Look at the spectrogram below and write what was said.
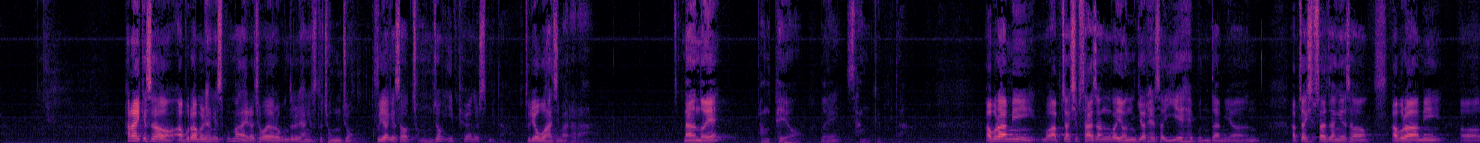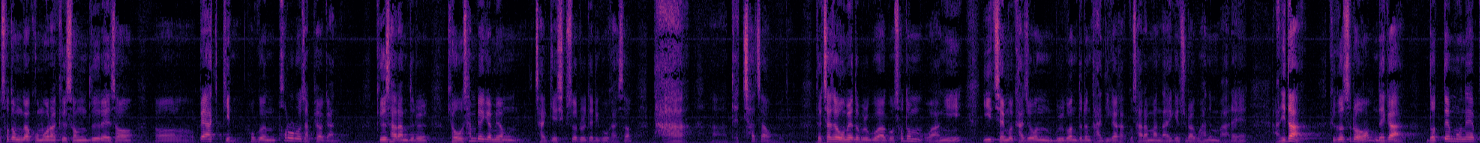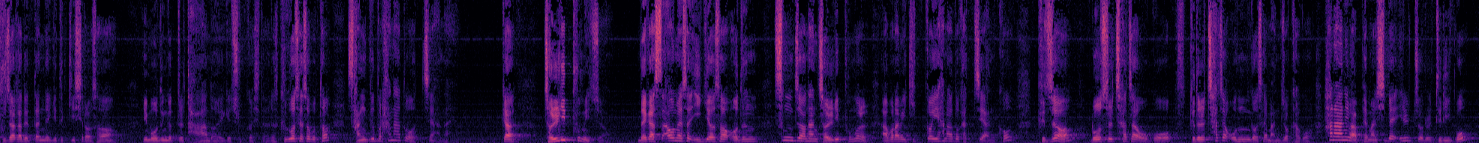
하나님께서 아브라함을 향해서뿐만 아니라 저와 여러분들을 향해서도 종종 구약에서 종종 이 표현을 씁니다. 두려워하지 말아라. 나는 너의 방패요 너의 상급. 아브라함이 뭐 앞장 14장과 연결해서 이해해 본다면 앞장 14장에서 아브라함이 어, 소돔과 고모라 그 성들에서 어, 빼앗긴 혹은 포로로 잡혀간 그 사람들을 겨우 300여 명 자기의 식소를 데리고 가서 다 어, 되찾아옵니다. 되찾아옴에도 불구하고 소돔 왕이 이 재물 가져온 물건들은 다 네가 갖고 사람만 나에게 주라고 하는 말에 아니다. 그것으로 내가 너 때문에 부자가 됐다는 얘기 듣기 싫어서 이 모든 것들 다 너에게 줄 것이다. 그래서 그것에서부터 상급을 하나도 얻지 않아요. 그러니까 전리품이죠. 내가 싸움에서 이겨서 얻은 승전한 전리품을 아브라함이 기꺼이 하나도 갖지 않고 그저 롯을 찾아오고 그들을 찾아온 것에 만족하고 하나님 앞에만 10의 1조를 드리고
